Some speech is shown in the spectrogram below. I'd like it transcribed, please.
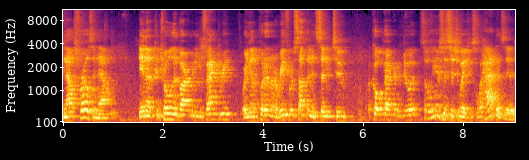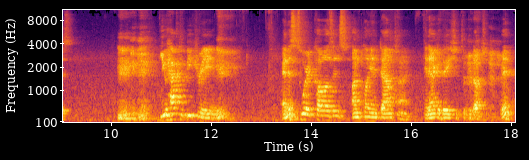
Now it's frozen now in a controlled environment in your factory, or you're going to put it on a reefer or something and send it to a co-packer to do it. So here's the situation. So what happens is you have to be creative. And this is where it causes unplanned downtime and aggravation to production. Right?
